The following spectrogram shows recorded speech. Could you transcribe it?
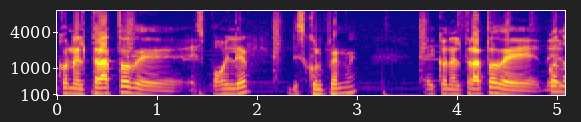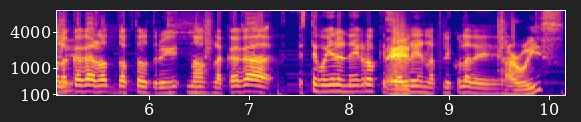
con el trato de spoiler, discúlpenme, eh, con el trato de, de- Cuando la caga Doctor Dre, no, la caga este güey el negro que Eh, sale en la película de Tyrese.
